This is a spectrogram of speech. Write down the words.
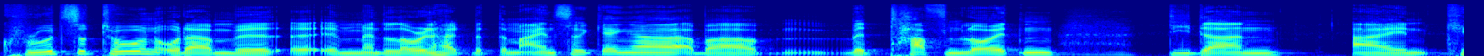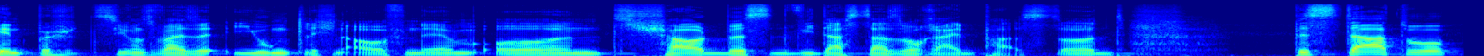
Crew zu tun oder mit, äh, im Mandalorian halt mit einem Einzelgänger, aber mit toughen Leuten, die dann ein Kind bzw. Jugendlichen aufnehmen und schauen müssen, wie das da so reinpasst. Und bis dato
